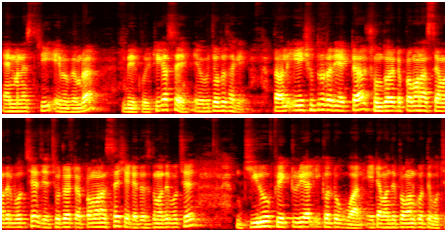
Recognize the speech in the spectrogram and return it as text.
N minus three এইভাবে আমরা বের করি, ঠিক আছে? এভাবে চলতে থাকে। তাহলে এই সূত্রটারই একটা সুন্দর একটা প্রমাণ আছে আমাদের বলছে, যে ছোটো একটা প্রমাণ আছে, সেটাতে তোমাদের বলছে zero factorial equal to one এটা আমাদের প্রমাণ করতে বলছে,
